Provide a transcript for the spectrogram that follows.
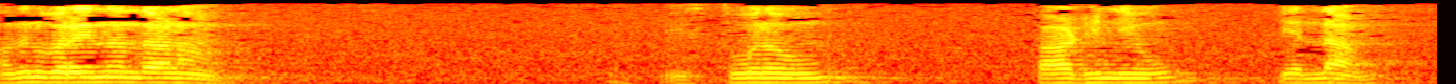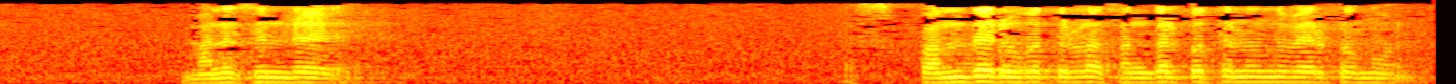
അതിന് പറയുന്നത് എന്താണ്? ഈ സ്ഥൂലവും കാഠിന്യവും എല്ലാം മനസ്സിന്റെ സ്പന്ദരൂപത്തിലുള്ള സങ്കല്പത്തിൽ നിന്ന് വേറിട്ടൊന്നുമല്ല.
